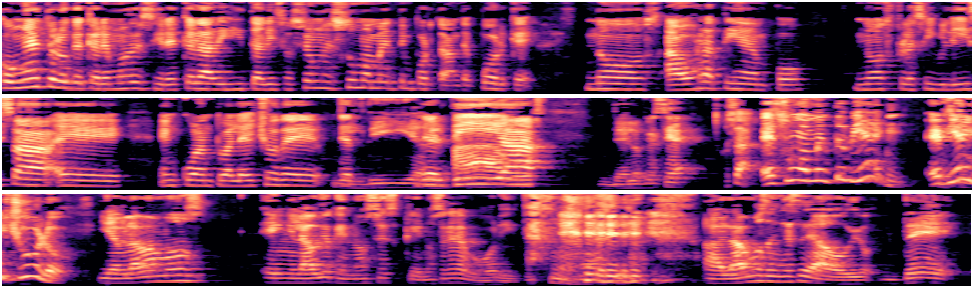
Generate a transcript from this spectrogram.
con esto lo que queremos decir es que la digitalización es sumamente importante porque nos ahorra tiempo, nos flexibiliza eh, en cuanto al hecho de, de- del día, del pagos, día. de lo que sea. O sea, es sumamente bien, es bien chulo. Y hablábamos en el audio que no se, que no se grabó ahorita. hablábamos en ese audio de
